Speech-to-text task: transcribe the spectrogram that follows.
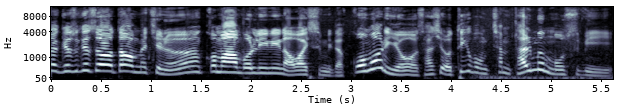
자 계속해서 다음 매치는 꼬마 멀린이 나와 있습니다. 꼬멀이요. 사실 어떻게 보면 참 닮은 모습이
